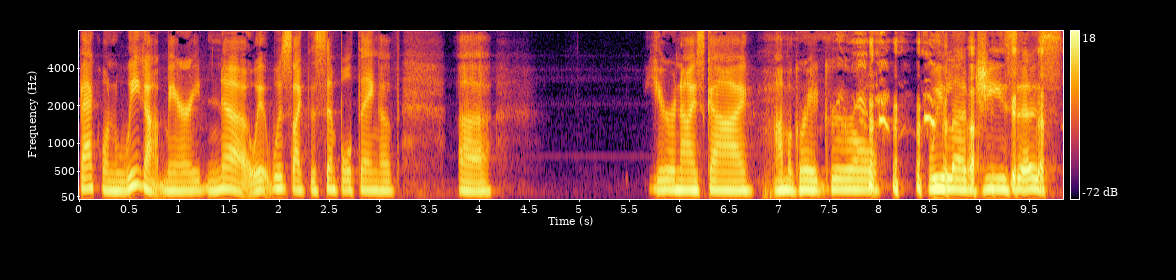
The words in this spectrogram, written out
back when we got married no it was like the simple thing of uh you're a nice guy i'm a great girl we love jesus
